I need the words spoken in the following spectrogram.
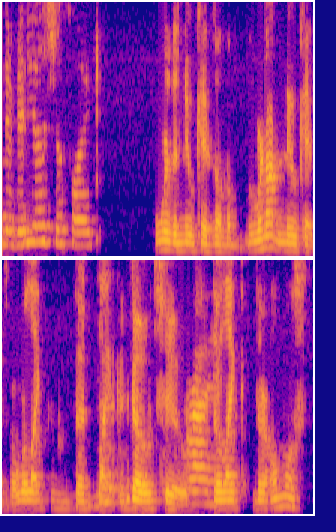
Nvidia is just like, we're the new kids on the. We're not new kids, but we're like the like go to. right, They're like they're almost.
